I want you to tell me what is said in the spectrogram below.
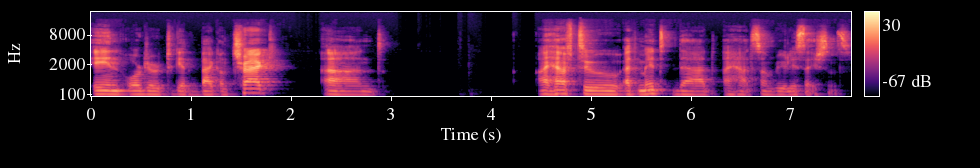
in order to get back on track? And I have to admit that I had some realizations.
